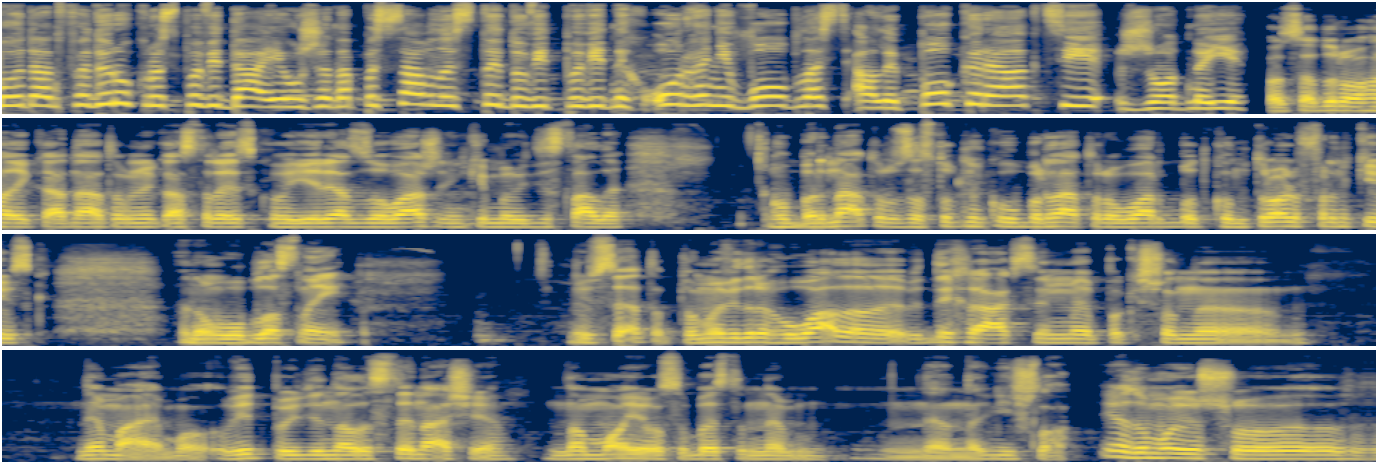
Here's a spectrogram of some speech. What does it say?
Богдан Федорук розповідає, уже написав листи до відповідних органів в область, але поки реакції жодної. Оця дорога, яка на Атомника Старицького, є ряд зауважень, які ми відіслали губернатору, заступнику губернатора в Артбудконтроль Франківськ, ну, в обласний. І все. Тобто ми відреагували, від них реакції ми поки що не, не маємо. Відповіді на листи наші, на мої особисто, не, не надійшло. Я думаю, що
